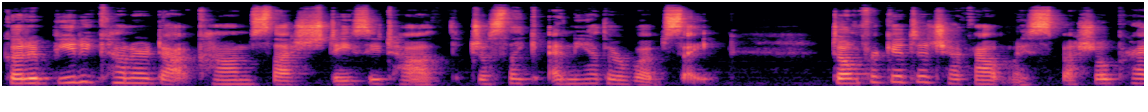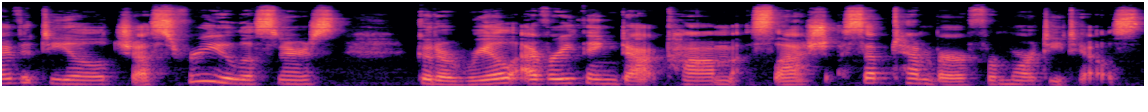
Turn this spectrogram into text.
Go to beautycounter.com slash Stacy Toth just like any other website. Don't forget to check out my special private deal just for you listeners. Go to realeverything.com slash September for more details.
